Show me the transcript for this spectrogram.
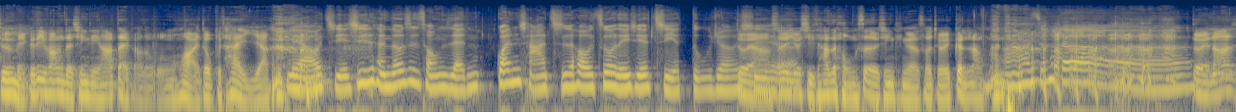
就是每个地方的蜻蜓，它代表的文化也都不太一样。了解，其实很多是从人观察之后做的一些解读，就是对啊。所以尤其它是红色的蜻蜓的时候，就会更浪漫啊！真的。对，然后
